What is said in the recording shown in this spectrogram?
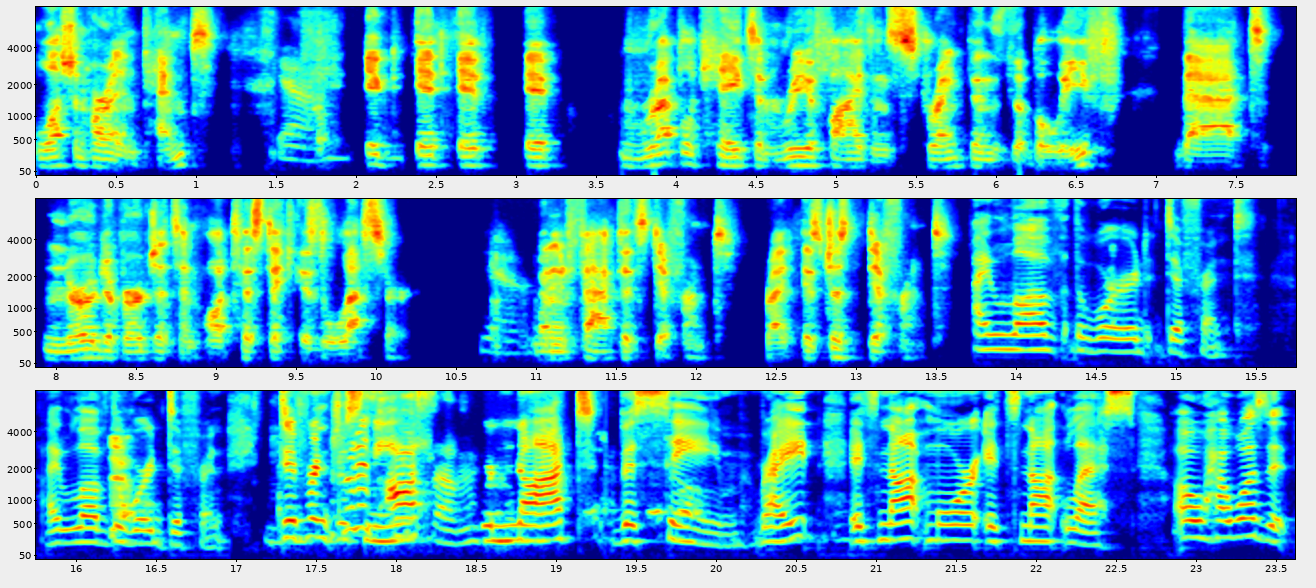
lashon hara intent, Yeah. it it it it replicates and reifies and strengthens the belief that neurodivergence and autistic is lesser Yeah. when in fact it's different right it's just different I love the word different. I love the Yeah. word different. Different just That is means awesome. we're not the same, right? It's not more, it's not less. Oh, how was it?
